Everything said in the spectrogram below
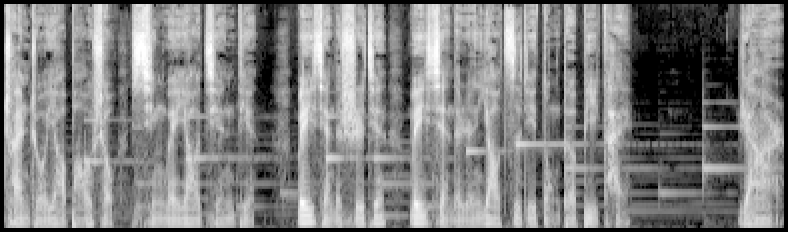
穿着要保守，行为要检点，危险的时间、危险的人要自己懂得避开。然而，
